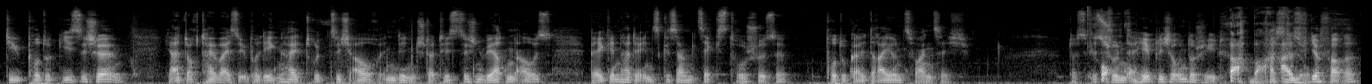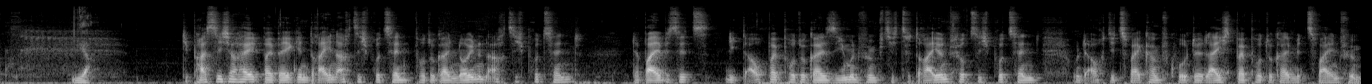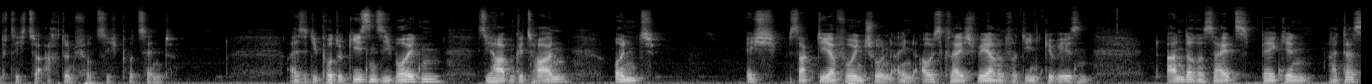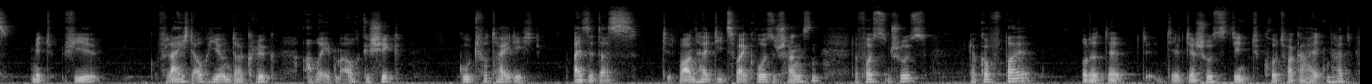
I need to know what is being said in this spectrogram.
Die portugiesische, ja doch teilweise Überlegenheit drückt sich auch in den statistischen Werten aus. Belgien hatte insgesamt sechs Torschüsse, Portugal 23. Das ist oh. schon ein erheblicher Unterschied. Aber Fast hallo. das Vierfache. Ja. Die Passsicherheit bei Belgien 83%, Portugal 89%. Der Ballbesitz liegt auch bei Portugal 57 zu 43 Prozent und auch die Zweikampfquote leicht bei Portugal mit 52 zu 48 Prozent. Also die Portugiesen, sie wollten, sie haben getan und ich sagte ja vorhin schon, ein Ausgleich wäre verdient gewesen. Andererseits, Belgien hat das mit viel, vielleicht auch hier und da Glück, aber eben auch Geschick gut verteidigt. Also das das waren halt die zwei großen Chancen. Der Pfostenschuss, der Kopfball oder der, der, der Schuss, den Courtois gehalten hat,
